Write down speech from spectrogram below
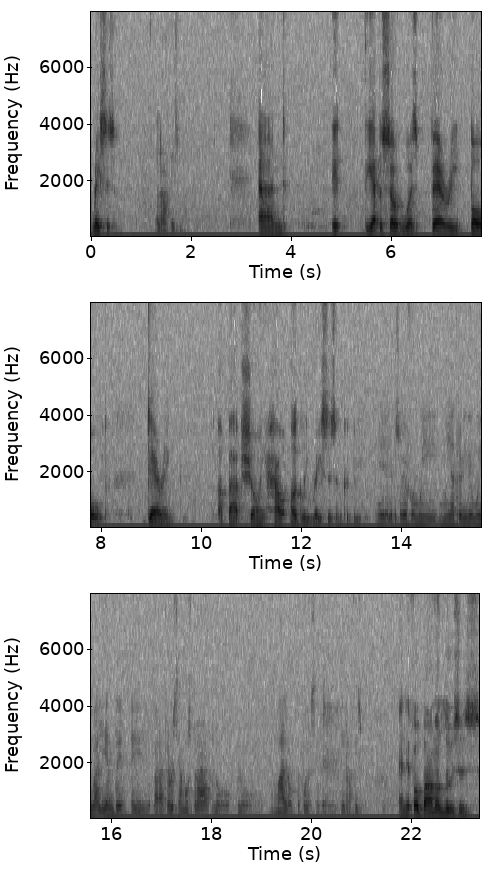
Racism. el racismo. and it the episode was very bold, daring about showing how ugly racism could be. Y el episodio fue muy, muy atrevido y muy valiente eh, para atreverse a mostrar lo, lo malo que puede ser el, el racismo. And if Obama loses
